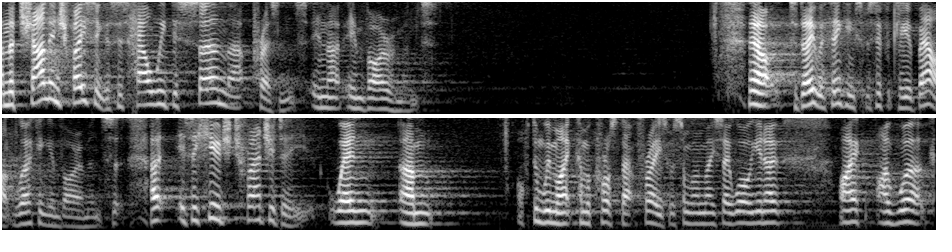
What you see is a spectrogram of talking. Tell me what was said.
And the challenge facing us is how we discern that presence in that environment. Now, today we're thinking specifically about working environments. Uh, it's a huge tragedy when um, often we might come across that phrase where someone may say, Well, you know, I, I, work,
